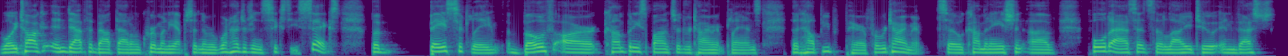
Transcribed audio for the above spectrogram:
Well, we talked in depth about that on Queer Money episode number 166, but basically both are company sponsored retirement plans that help you prepare for retirement. So a combination of pooled assets that allow you to invest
